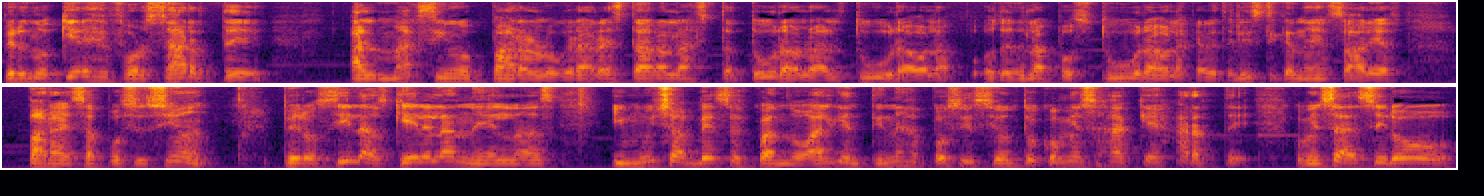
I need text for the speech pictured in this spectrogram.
pero no quieres esforzarte al máximo para lograr estar a la estatura o la altura o, la, tener la postura o las características necesarias para esa posición. Pero si las quieres, las anhelas y muchas veces cuando alguien tiene esa posición tú comienzas a quejarte, comienzas a decir, oh,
